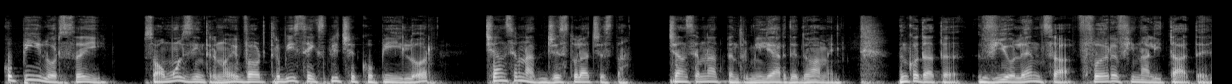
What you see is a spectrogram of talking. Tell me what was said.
copiilor săi, sau mulți dintre noi, vor trebui să explice copiilor ce a însemnat gestul acesta, ce a însemnat pentru miliarde de oameni. Încă o dată, violența fără finalitate,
